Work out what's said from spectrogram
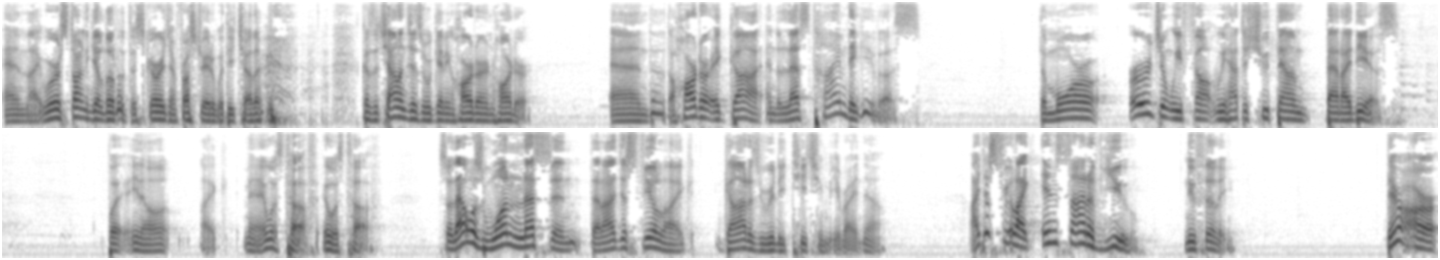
And like, we were starting to get a little discouraged and frustrated with each other because the challenges were getting harder and harder. And uh, the harder it got and the less time they gave us, the more urgent we felt we had to shoot down bad ideas. But, you know, like, man, it was tough. It was tough. So that was one lesson that I just feel like God is really teaching me right now. I just feel like inside of you, New Philly, there are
